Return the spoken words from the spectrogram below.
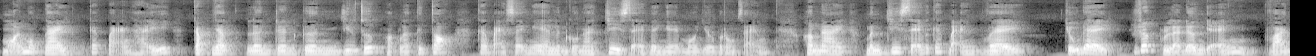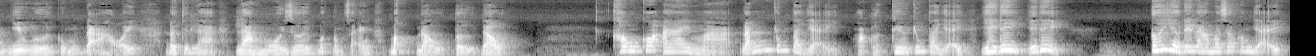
mỗi một ngày các bạn hãy cập nhật lên trên kênh YouTube hoặc là TikTok. Các bạn sẽ nghe Linh Cô Na chia sẻ về nghề môi giới bất động sản. Hôm nay mình chia sẻ với các bạn về chủ đề rất là đơn giản và nhiều người cũng đã hỏi, đó chính là làm môi giới bất động sản bắt đầu từ đâu? Không có ai mà đánh chúng ta dậy hoặc là kêu chúng ta dậy dậy đi dậy đi. Tới giờ đi làm mà sao không dậy?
